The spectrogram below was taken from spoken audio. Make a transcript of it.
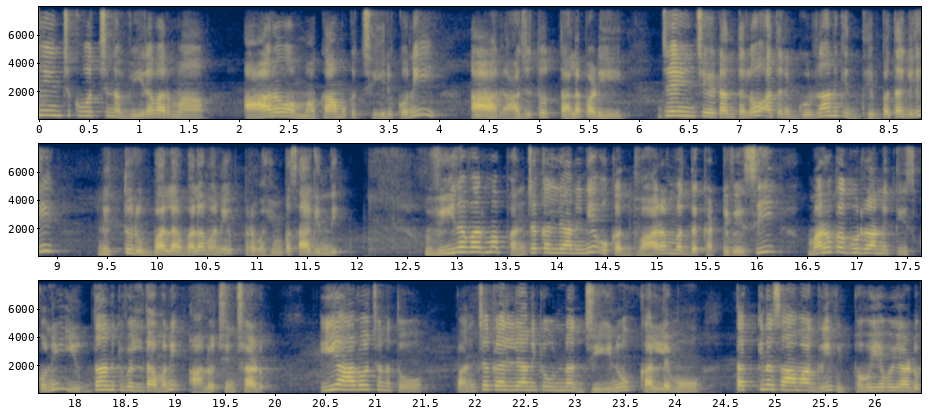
జయించుకు వచ్చిన వీరవర్మ ఆరవ మకాముకు చేరుకొని ఆ రాజుతో తలపడి జయించేటంతలో అతని గుర్రానికి దెబ్బ తగిలి నెత్తురు బల బలమని ప్రవహింపసాగింది. వీరవర్మ పంచకళ్యాణిని ఒక ద్వారం వద్ద కట్టివేసి మరొక గుర్రాన్ని తీసుకొని యుద్ధానికి వెళ్దామని ఆలోచించాడు. ఈ ఆలోచనతో పంచకళ్యాణికి ఉన్న జీను కళ్ళెము తక్కిన సామాగ్రి విప్పవేయబోయాడు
